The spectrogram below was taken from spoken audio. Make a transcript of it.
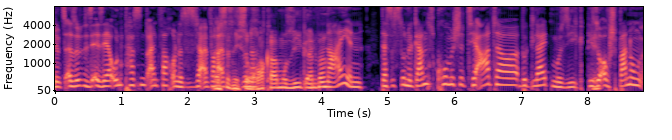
Also sehr, sehr unpassend einfach und es ist ja einfach. Ist das nicht so, so Rockermusik einfach? Nein. Das ist so eine ganz komische Theaterbegleitmusik, die okay. so auf Spannung,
